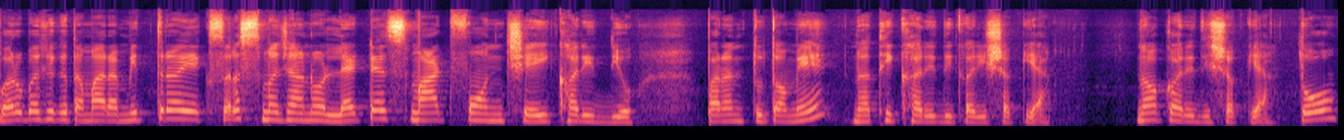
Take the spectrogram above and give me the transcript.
બરોબર છે કે તમારા મિત્ર એક સરસ મજાનો લેટેસ્ટ સ્માર્ટફોન છે એ ખરીદ્યો. પરંતુ તમે નથી ખરીદી કરી શક્યા. ન ખરીદી શક્યા. તો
